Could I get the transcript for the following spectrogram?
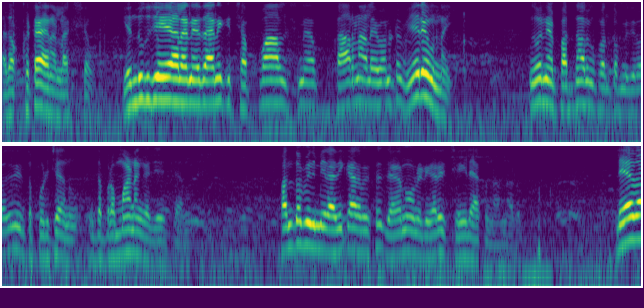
అదొక్కటే ఆయన లక్ష్యం. ఎందుకు చేయాలనే దానికి చెప్పాల్సిన కారణాలు ఏమంటే వేరే ఉన్నాయి. ఇదిగో నేను పద్నాలుగు పంతొమ్మిది రోజులు ఇంత పొడిచాను ఇంత బ్రహ్మాండంగా చేశాను. పంతొమ్మిది మీరు అధికారం ఇస్తే జగన్మోహన్ రెడ్డి గారికి చేయలేకుండా ఉన్నారు లేదా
